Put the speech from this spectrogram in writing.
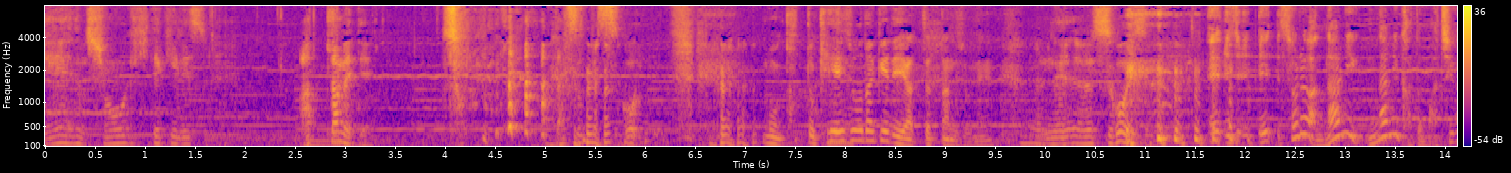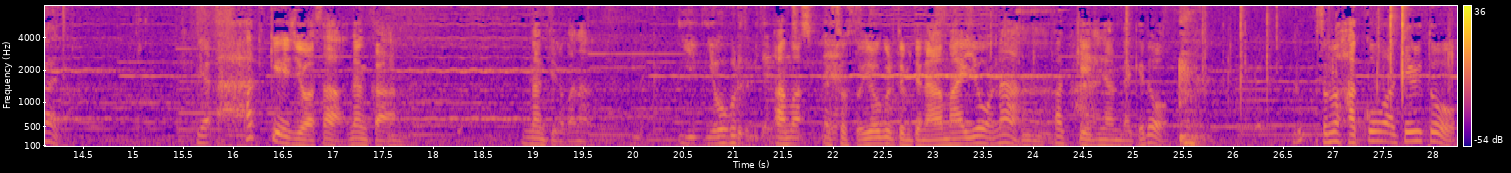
えー、でも衝撃的ですね。温めて。その 出すってすごい。もうきっと形状だけでやっちゃったんでしょうね。ねすごいですねええじえそれは何何かと間違えいやパッケージはさなんか、なんていうのかな。いヨーグルトみたいなね。そうそうヨーグルトみたいな甘いようなうん。パッケージなんだけど、その箱を開けると、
